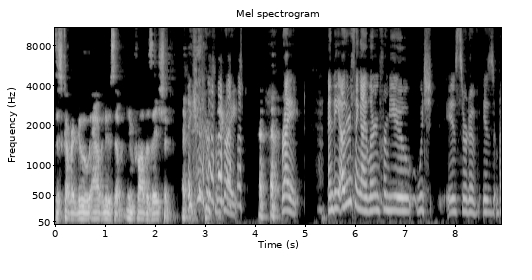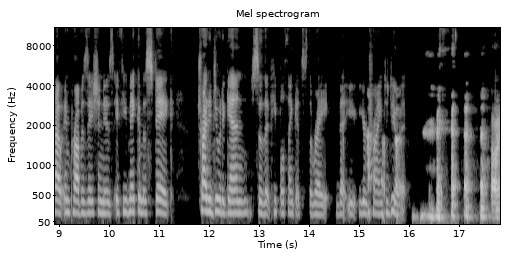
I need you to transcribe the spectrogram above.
discover new avenues of improvisation. right, right. And the other thing I learned from you, which is sort of is about improvisation, is if you make a mistake, try to do it again so that people think it's the right that you, you're trying to do it. uh,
